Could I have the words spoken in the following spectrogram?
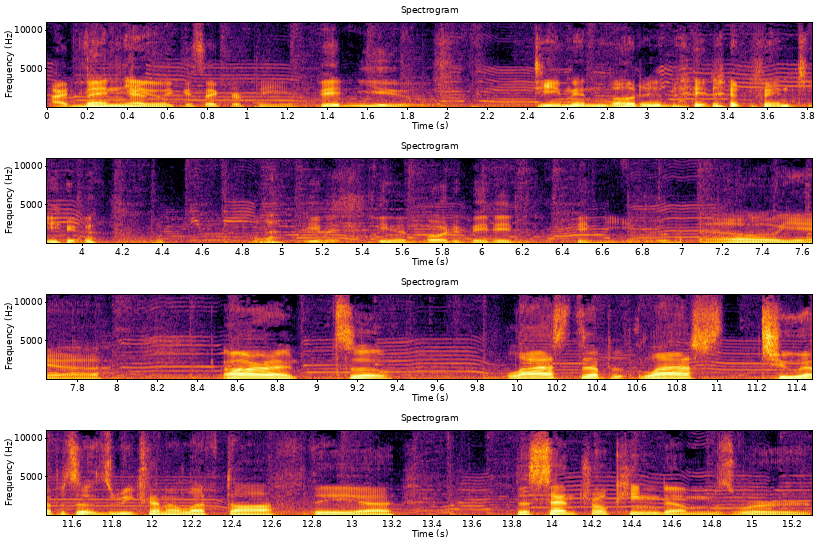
I Venue. Think of. Venue. Demon motivated venue. Demon, demon motivated venue. Oh yeah. All right. So last ep- last two episodes we kind of left off the uh, the Central Kingdoms were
